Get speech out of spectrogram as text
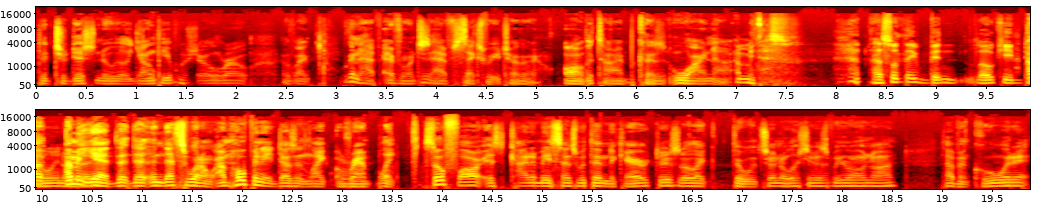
the traditional young people show route of like we're gonna have everyone just have sex with each other all the time because why not? I mean, that's that's what they've been low key doing. I, mean, yeah, that, that, and that's what I'm. I'm hoping it doesn't like ramp. Like so far, it's kind of made sense within the characters or like the certain relationships been going on. So I've been cool with it.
